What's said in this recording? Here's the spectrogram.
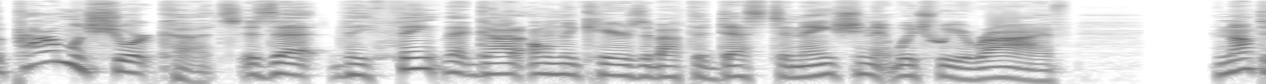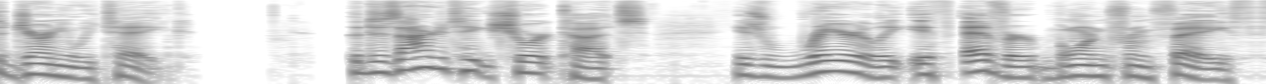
The problem with shortcuts is that they think that God only cares about the destination at which we arrive and not the journey we take. The desire to take shortcuts is rarely, if ever, born from faith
